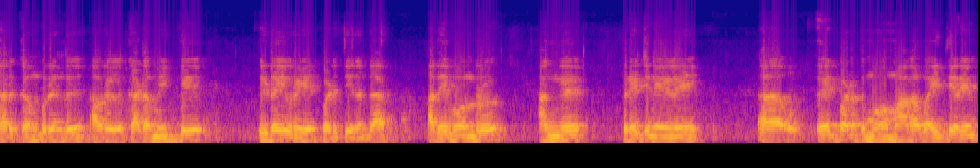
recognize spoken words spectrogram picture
தர்க்கம் புரிந்து அவர்கள் கடமைக்கு இடையூறை ஏற்படுத்தியிருந்தார். அதே போன்று அங்கு பிரச்சனைகளை ஏற்படுத்தும் முகமாக வைத்தியரின்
